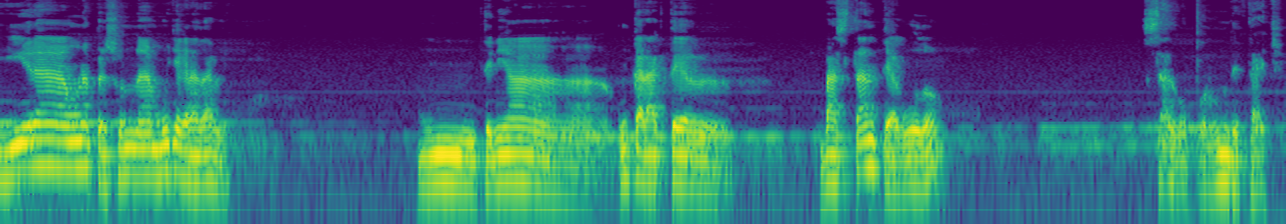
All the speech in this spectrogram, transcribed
Y era una persona muy agradable. Mm, tenía un carácter bastante agudo, salvo por un detalle.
